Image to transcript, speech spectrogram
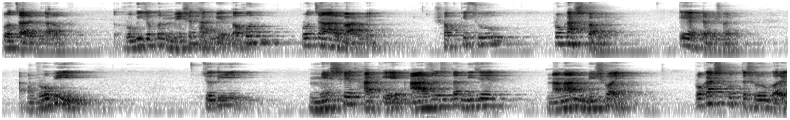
প্রচারের কারক। রবি যখন মেশে থাকবে, তখন প্রচার বাড়বে সব কিছু প্রকাশ পাবে। এই একটা বিষয়। এখন রবি যদি মেশে থাকে আর যদি তার নিজের নানান বিষয় প্রকাশ করতে শুরু করে,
